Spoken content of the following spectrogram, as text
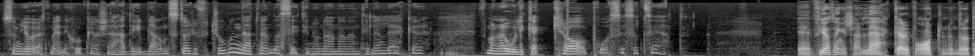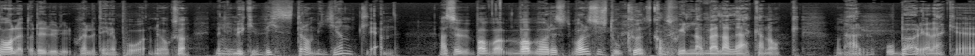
som gör att människor kanske hade ibland större förtroende att vända sig till någon annan än till en läkare. Mm. För man har olika krav på sig, så att säga. Eh, för jag tänker så här, läkare på 1800-talet och det är du själv lite inne på nu också. Men hur mm. mycket visste de egentligen? Alltså, var, var, var, det, var det så stor kunskapsskillnad mellan läkarna och de här obehöriga läke,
